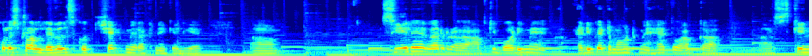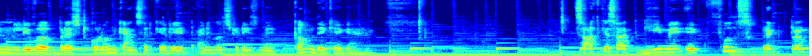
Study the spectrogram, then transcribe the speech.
कोलेस्ट्रॉल लेवल्स को चेक में रखने के लिए। सी अगर आपकी बॉडी में एडुकेट अमाउंट में है तो आपका skin liver breast colon cancer के रेट एनिमल स्टडीज़ में कम देखे गए हैं। साथ के साथ घी में एक full spectrum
